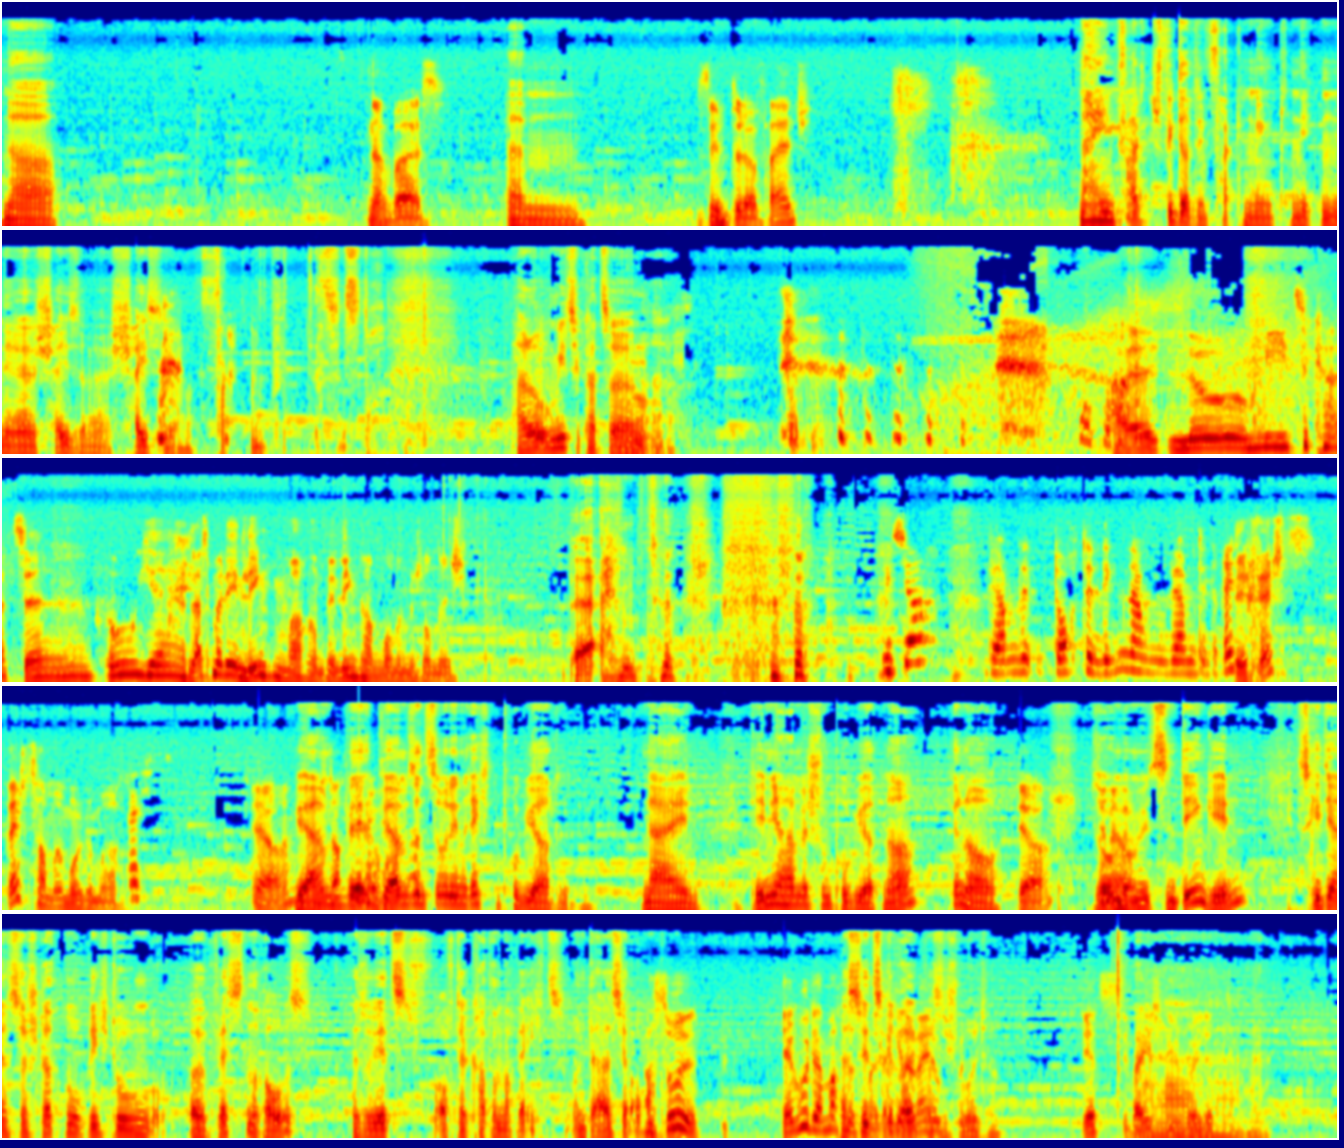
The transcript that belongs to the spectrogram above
Na, Na was? ähm. Sind wir da falsch? Nein, fuck, wieder den fucking Knicken. Äh, scheiße, scheiße. fuck, das ist doch. Hallo, Miezekatze. Hallo, Miezekatze. Oh yeah. Lass mal den linken machen. Den linken haben wir nämlich noch nicht. Äh, Sicher? Wir haben den, doch den linken, haben- wir haben den rechten. rechts? Rechts haben wir immer gemacht. Rechts. Ja. wir, haben, dachte, wir, den- wir haben sonst über den rechten probiert. Nein, den hier haben wir schon probiert, ne? Genau. Ja. So, und Genau. wenn wir jetzt in den gehen, es geht ja aus der Stadt nur Richtung äh, Westen raus. Also jetzt auf der Karte nach rechts. Und da ist ja auch Ach so. Punkt. Ja gut, dann mach Hast das du jetzt mal. Gerade, was ich wollte? Jetzt weiß ich, Ah. wollte. Wollen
